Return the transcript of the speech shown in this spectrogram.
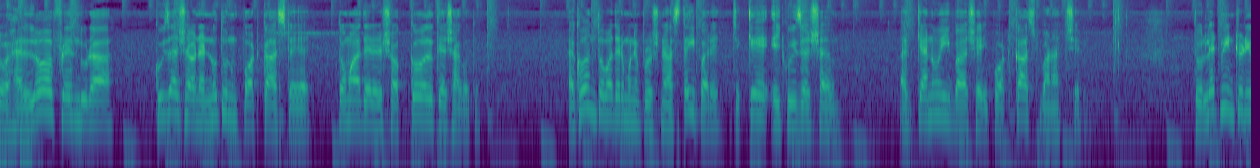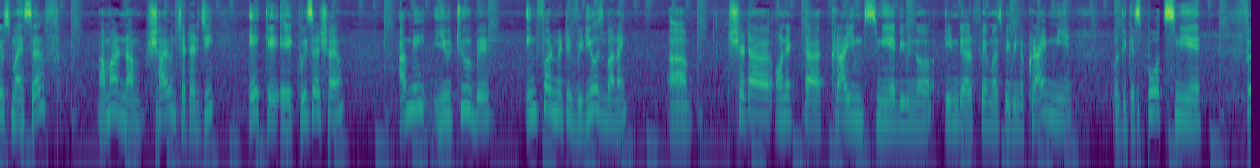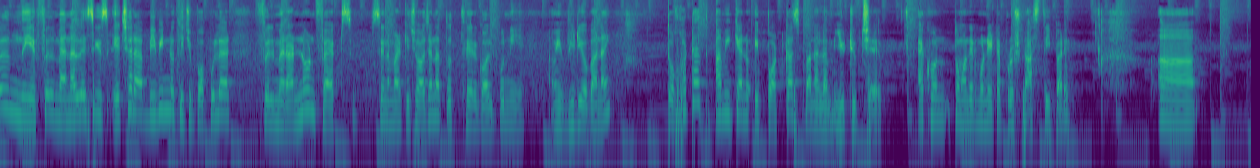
তো হ্যালো ফ্রেন্ডুরা কুইজার শায়নের নতুন পডকাস্টে তোমাদের সকলকে স্বাগত। এখন তোমাদের মনে প্রশ্ন আসতেই পারে যে কে এই কুইজার সায়ন আর কেনই বা সেই পডকাস্ট বানাচ্ছে। তো let me introduce myself আমার নাম সায়ন চ্যাটার্জি এ কে এ কুইজার সায়ন আমি ইউটিউবে ইনফরমেটিভ ভিডিওস বানাই। সেটা অনেকটা ক্রাইমস নিয়ে, বিভিন্ন ইন্ডিয়ার ফেমাস বিভিন্ন ক্রাইম নিয়ে। ওদিকে স্পোর্টস নিয়ে ফিল্ম নিয়ে ফিল্ম অ্যানালিসিস এছাড়া বিভিন্ন কিছু পপুলার ফিল্মের আননোন ফ্যাক্টস সিনেমার কিছু অজানা তথ্যের গল্প নিয়ে আমি ভিডিও বানাই। তো হঠাৎ আমি কেন এই পডকাস্ট বানালাম ইউটিউব ছেড়ে? এখন তোমাদের মনে এটা প্রশ্ন আসতেই পারে।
